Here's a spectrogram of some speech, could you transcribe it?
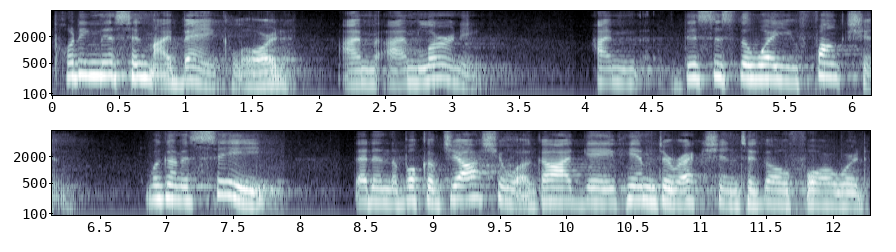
putting this in my bank, Lord. I'm, I'm learning. I'm, this is the way you function. We're going to see that in the book of Joshua, God gave him direction to go forward.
